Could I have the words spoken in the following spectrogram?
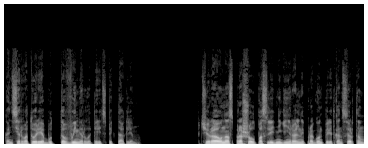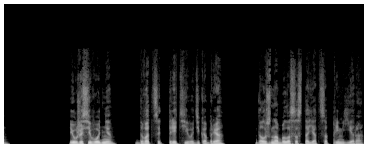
Консерватория будто вымерла перед спектаклем. Вчера у нас прошел последний генеральный прогон перед концертом, и уже сегодня, 23 декабря, должна была состояться премьера.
